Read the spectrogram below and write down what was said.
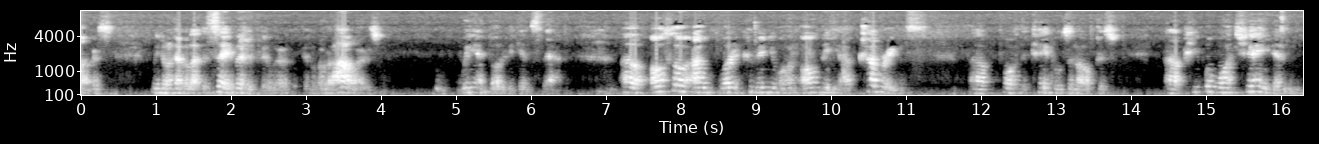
ours, we don't have a lot to say, but if it were, if it were ours, we had voted against that. Uh, also, I want to commend you on all the uh, coverings uh, for the tables and all, because uh, people want shade, and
